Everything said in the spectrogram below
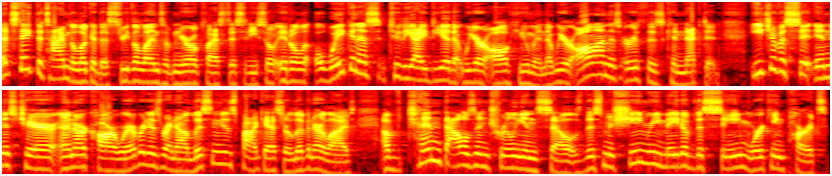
let's take the time to look at this through the lens of neuroplasticity. So it'll awaken us to the idea that we are all human, that we are all on this earth is connected. Each of us sit in this chair, in our car, wherever it is right now, listening to this podcast or living our lives of 10,000 trillion cells. This machinery made of the same working parts,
